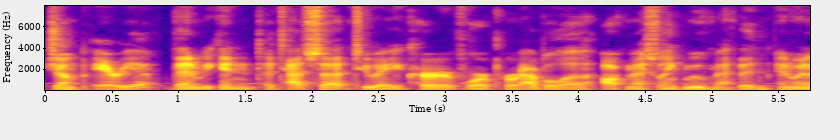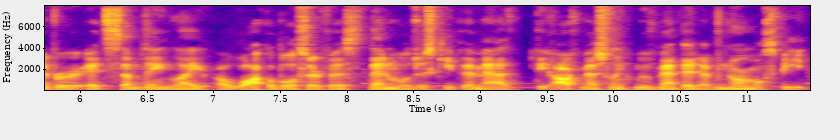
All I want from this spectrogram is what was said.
jump area, then we can attach that to a curve or a parabola off mesh link move method. And whenever it's something like a walkable surface, then we'll just keep them as the off mesh link move method of normal speed.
